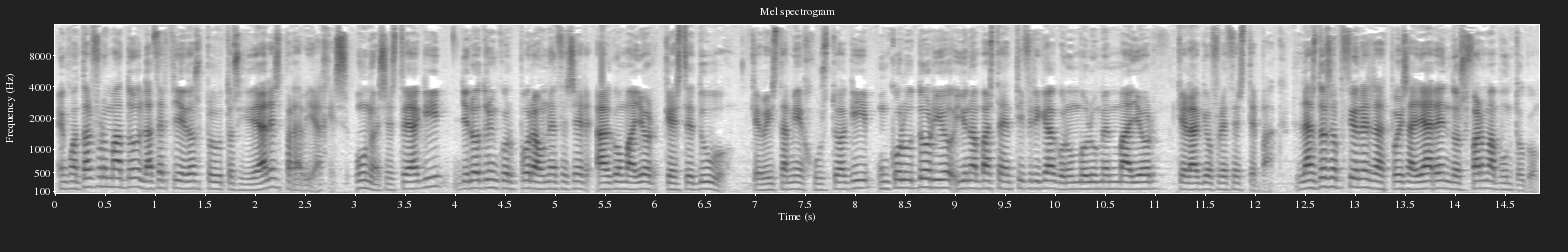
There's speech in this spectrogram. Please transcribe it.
En cuanto al formato, Láser tiene dos productos ideales para viajes. Uno es este de aquí y el otro incorpora un neceser algo mayor que este tubo que veis también justo aquí, un colutorio y una pasta dentífrica con un volumen mayor que la que ofrece este pack. Las dos opciones las podéis hallar en dosfarma.com.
